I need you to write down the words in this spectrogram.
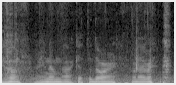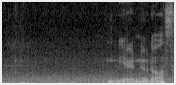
Yeah, knock at the door. Whatever. Weird noodles.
